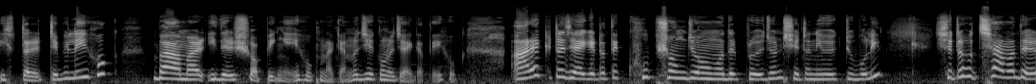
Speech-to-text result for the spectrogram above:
ইফতারের টেবিলেই হোক বা আমার ঈদের শপিংয়েই হোক না কেন, যে কোনো জায়গাতেই হোক। আর একটা জায়গাটাতে খুব সংযম আমাদের প্রয়োজন, সেটা নিয়েও একটু বলি, সেটা হচ্ছে আমাদের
